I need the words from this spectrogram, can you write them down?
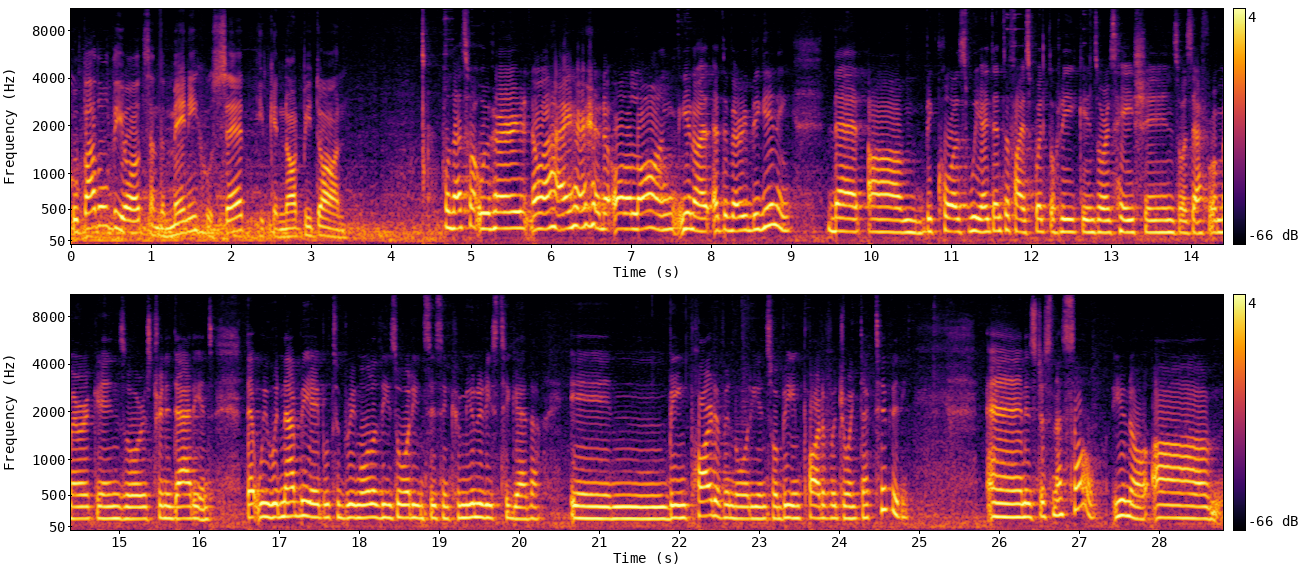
who battled the odds and the many who said it cannot be done. Well, that's what we heard, no, I heard all along, you know, at, at the very beginning, that um, because we identify as Puerto Ricans or as Haitians or as Afro-Americans or as Trinidadians, that we would not be able to bring all of these audiences and communities together in being part of an audience or being part of a joint activity. And it's just not so. You know, um,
